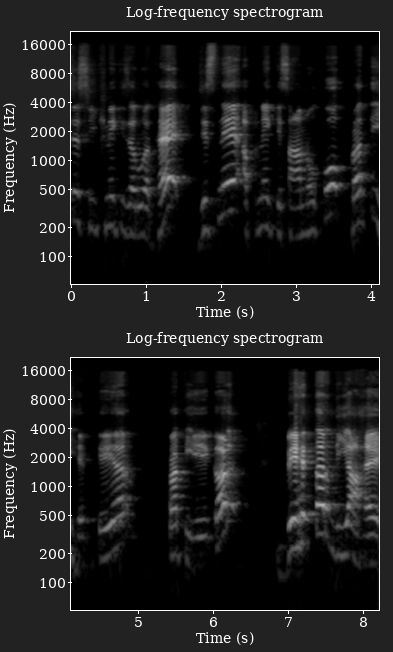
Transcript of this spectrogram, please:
से सीखने की ज़रूरत है, जिसने अपने किसानों को प्रति हेक्टेयर, प्रति एकड़ बेहतर दिया है,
